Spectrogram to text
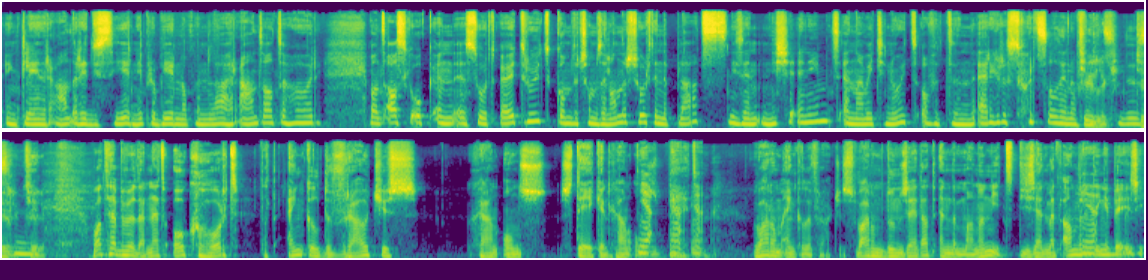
in kleiner aan reduceren. hè. Proberen op een lager aantal te houden. Want als je ook een, een soort uitroeit, komt er soms een ander soort in de plaats die zijn niche inneemt. En dan weet je nooit of het een ergere soort zal zijn of Tuurlijk, niet. Dus, tuurlijk, eh, tuurlijk. Wat hebben we daarnet ook gehoord? Dat enkel de vrouwtjes gaan ons steken, gaan ons Ja, ja, bijten. ja. Waarom enkele vrouwtjes? Waarom doen zij dat en de mannen niet? Die zijn met andere Ja. dingen bezig.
